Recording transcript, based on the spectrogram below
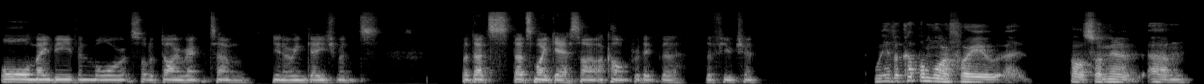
or maybe even more sort of direct um, you know engagements. But that's that's my guess. I, I can't predict the the future. We have a couple more for you, uh, Paul. So I'm gonna. Um,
